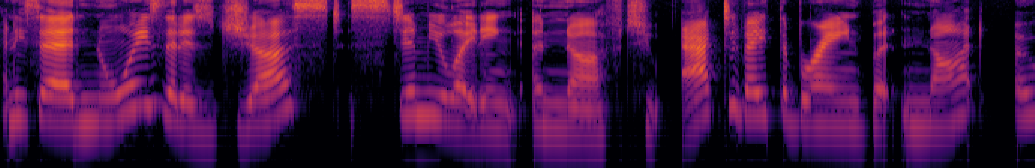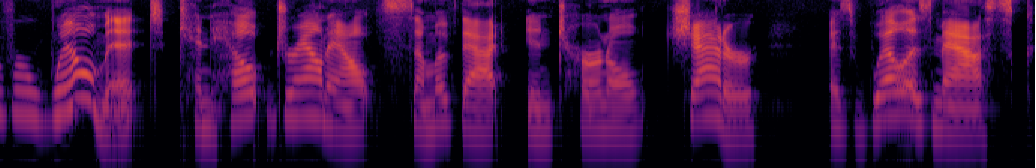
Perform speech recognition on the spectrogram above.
And he said, noise that is just stimulating enough to activate the brain but not overwhelm it can help drown out some of that internal chatter as well as mask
